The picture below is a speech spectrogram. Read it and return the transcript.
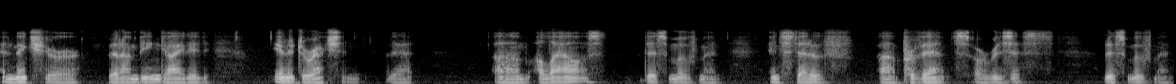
and make sure that I'm being guided in a direction that um, allows this movement instead of uh, prevents or resists this movement.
